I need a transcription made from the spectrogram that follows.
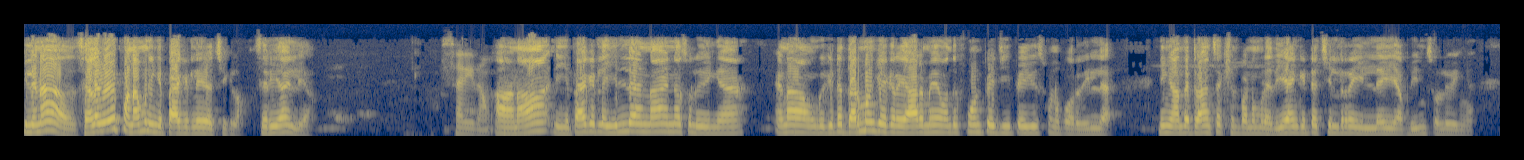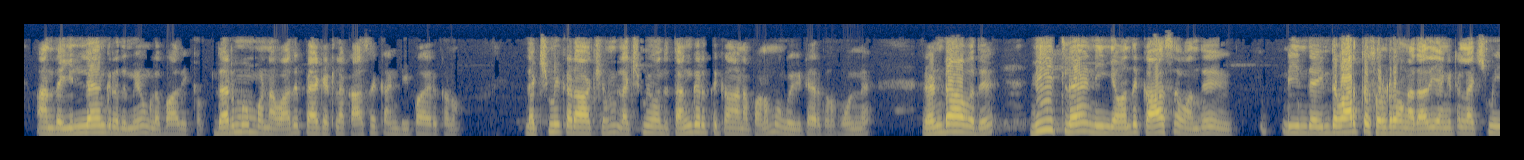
இல்லைன்னா செலவே பண்ணாம நீங்க பேக்கெட்லயே வச்சுக்கலாம். சரியா இல்லையா? சரிதான். ஆனா நீங்க பேக்கெட்ல இல்லைன்னா என்ன சொல்லுவீங்க? ஏன்னா உங்ககிட்ட தர்மம் கேட்குற யாருமே வந்து ஃபோன்பே ஜிபே யூஸ் பண்ண போறது இல்ல. நீங்க அந்த டிரான்சாக்ஷன் பண்ண முடியாது. என்கிட்ட சில்லறை இல்லை அப்படின்னு சொல்லுவீங்க. அந்த இல்லைங்கிறதுமே உங்களை பாதிக்கும். தர்மம் பண்ணவாது பேக்கெட்ல காசு கண்டிப்பா இருக்கணும். லக்ஷ்மி கடாட்சம் லக்ஷ்மி வந்து தங்கறதுக்கான பணம் உங்ககிட்ட இருக்கணும். ஒண்ணு. ரெண்டாவது வீட்டில் நீங்கள் வந்து காசை வந்து இந்த இந்த வார்த்தை சொல்கிறவங்க அதாவது என்கிட்ட லக்ஷ்மி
